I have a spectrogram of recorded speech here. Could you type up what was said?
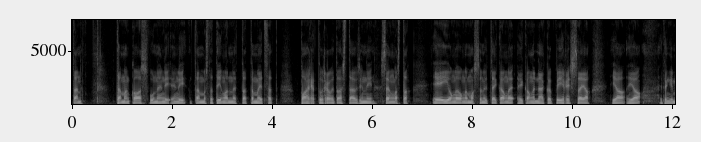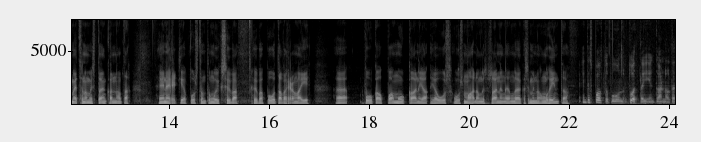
tämän, tämän kasvun, eli, eli tämmöistä tilannetta, että metsät parturoitaisiin täysin, niin sellaista ei ole olemassa nyt eikä ole, eikä ole näköpiirissä. Ja, ja, ja etenkin metsänomistajan kannalta energiapuusta on tullut yksi hyvä, hyvä puutavaralaji puukauppaan mukaan ja, ja uusi, uusi mahdollisuus aina, jolla aikaisemmin on ollut hintaa. Entäs polttopuun tuottajien kannalta?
